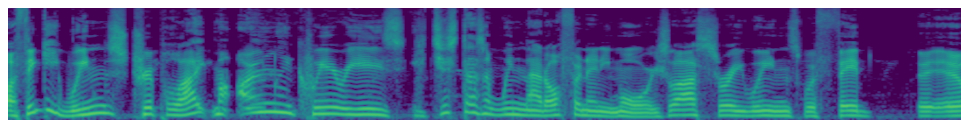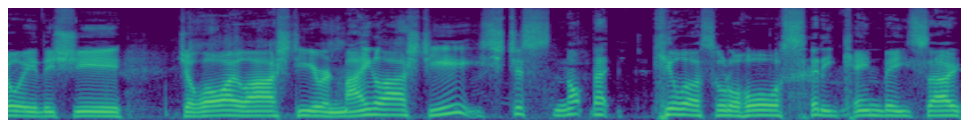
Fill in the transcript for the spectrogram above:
I think he wins Triple Eight. My only query is he just doesn't win that often anymore. His last three wins were Feb uh, earlier this year, July last year, and May last year. He's just not that killer sort of horse that he can be. So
